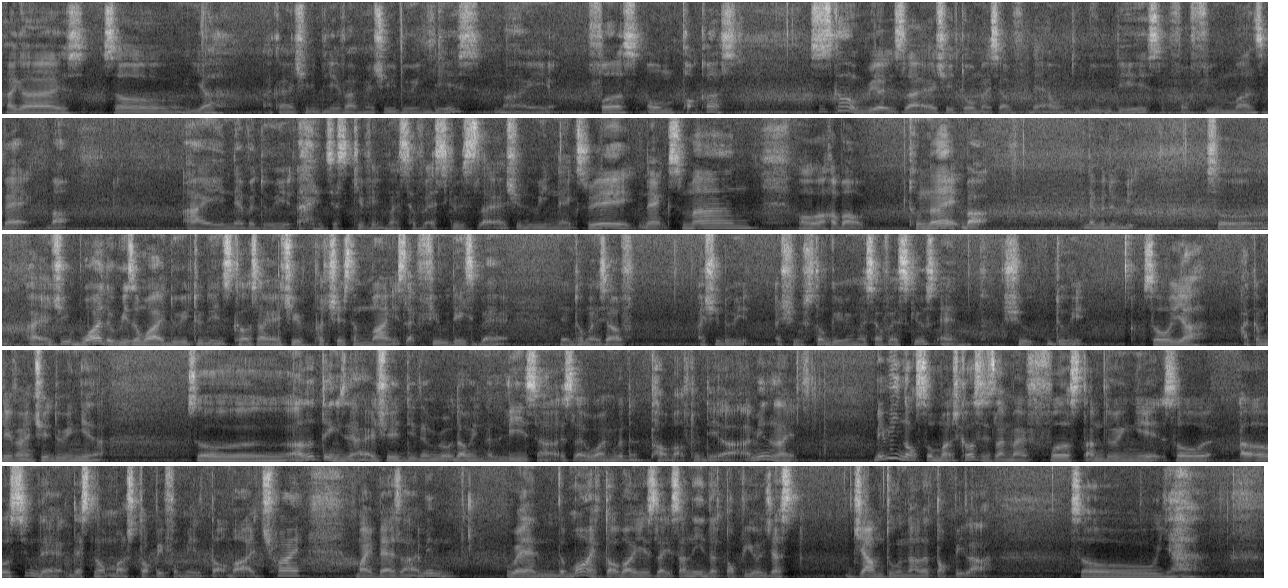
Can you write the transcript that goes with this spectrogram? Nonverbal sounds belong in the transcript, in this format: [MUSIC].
Hi guys, so yeah, I can't actually believe I'm actually doing this, my first own podcast. So it's kind of weird, it's like I actually told myself that I want to do this for a few months back, but I never do it. [LAUGHS] I just giving myself excuse like I should do it next week, next month, or how about tonight, but never do it. So I actually why the reason why I do it today is cause I actually purchased the mic it's like few days back then told myself I should do it. I should stop giving myself excuse and should do it. So yeah I can't believe I'm actually doing it lah so other things that I actually didn't wrote down in the list ah is like what I'm gonna talk about today lah I mean like maybe not so much cause it's like my first time doing it. So I'll assume that there's not much topic for me to talk but I try my best lah. I mean when the more I talk about it it's like suddenly the topic will just jump to another topic lah. So [LAUGHS] yeah.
